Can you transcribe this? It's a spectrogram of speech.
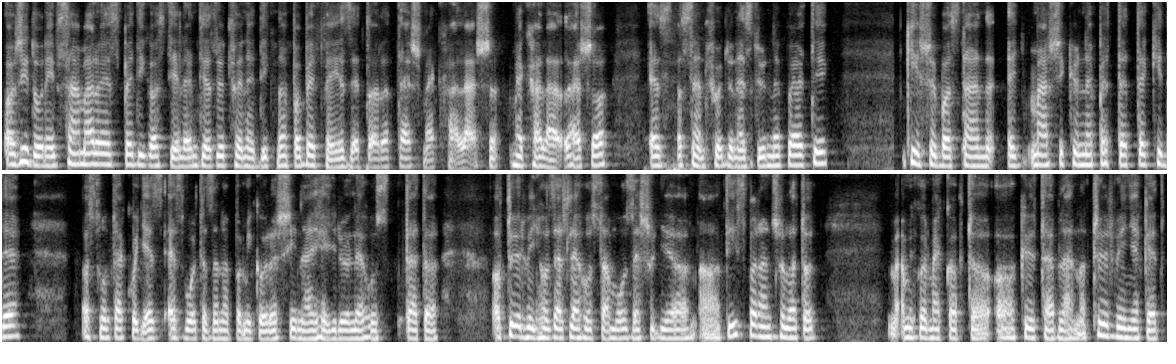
A zsidó nép számára ez pedig azt jelenti az 50. nap a befejezett aratás meghálása. meghálása. Ez a Szentföldön ezt ünnepelték. Később aztán egy másik ünnepet tettek ide, azt mondták, hogy ez, ez volt az a nap, amikor a Sinály-hegyről lehoz, tehát a, a törvényhozás lehozta Mózes ugye a, a tíz parancsolatot, amikor megkapta a kőtáblán a törvényeket,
